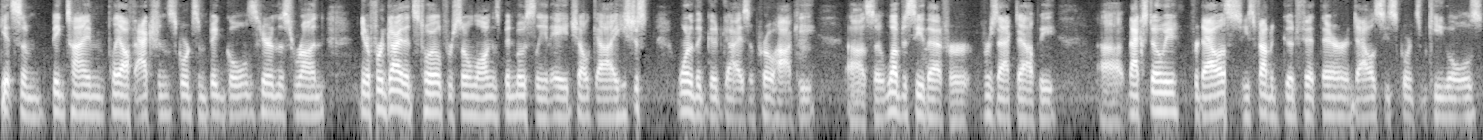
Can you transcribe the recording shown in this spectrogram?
get some big time playoff action, scored some big goals here in this run you know, for a guy that's toiled for so long, has been mostly an AHL guy. He's just one of the good guys in pro hockey. Uh, so love to see that for for Zach Dalpe. Uh, Max Domi for Dallas. He's found a good fit there in Dallas. He scored some key goals.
